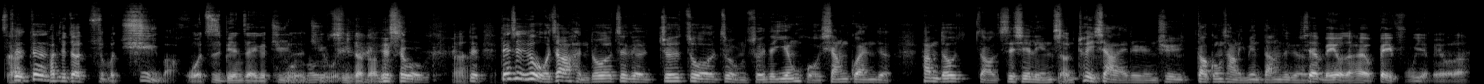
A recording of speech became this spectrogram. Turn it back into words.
这他就叫什么巨嘛，火字边在一个巨人的巨，我印象当中是我，对，但是因为我知道很多这个就是做这种所谓的烟火相关的，他们都找这些年轻退下来的人去到工厂里面当这个。现在没有的，还有被服也没有了。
